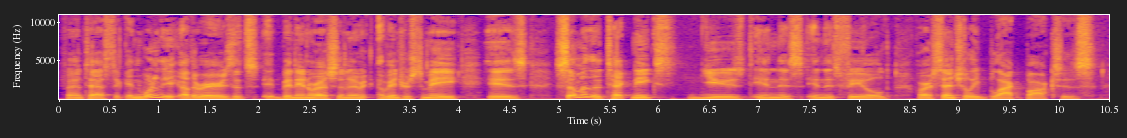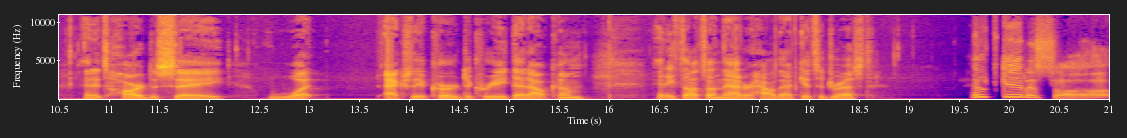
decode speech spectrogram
Fantastic. And one of the other areas that's been interesting of interest to me is some of the techniques used in this in this field are essentially black boxes, and it's hard to say what actually occurred to create that outcome. Any thoughts on that or how that gets addressed? Healthcare is uh,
